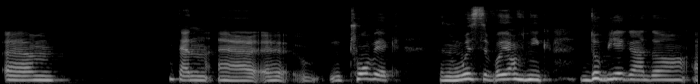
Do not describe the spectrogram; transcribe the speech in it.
em, ten e, e, człowiek, ten łysy wojownik dobiega do e,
